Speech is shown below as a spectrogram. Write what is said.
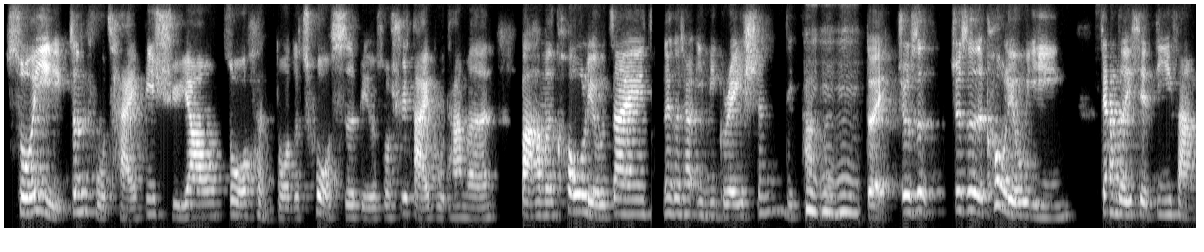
所以政府才必须要做很多的措施，比如说去逮捕他们，把他们扣留在那个叫 immigration department，嗯。嗯嗯，对，就是就是扣留营这样的一些地方，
